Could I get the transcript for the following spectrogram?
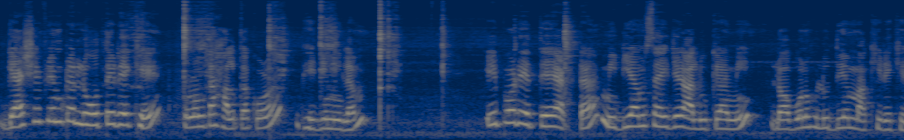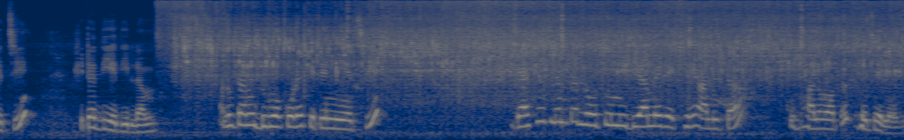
গ্যাসের ফ্লেমটা লোতে রেখে ফোড়নটা হালকা করে ভেজে নিলাম। এরপর এতে একটা মিডিয়াম সাইজের আলুকে আমি লবণ, হলুদ দিয়ে মাখিয়ে রেখেছি। সেটা দিয়ে দিলাম। আলুটা আমি ডুমো করে কেটে নিয়েছি। গ্যাসের ফ্লেমটা লো টু মিডিয়ামে রেখে আলুটা খুব ভালো মতো ভেজে নেব।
